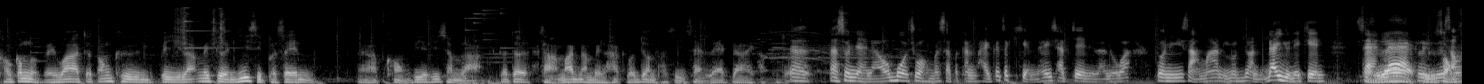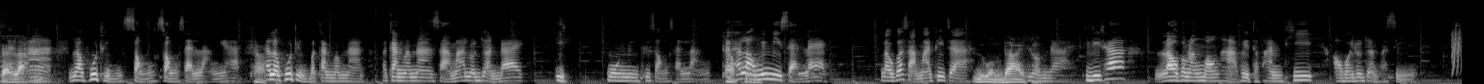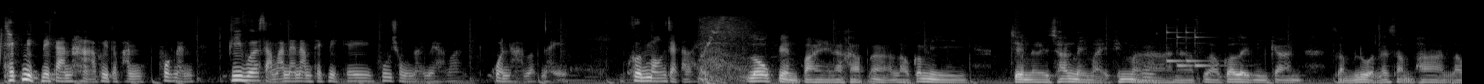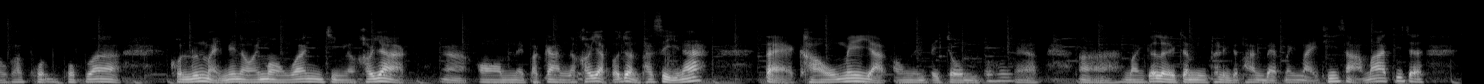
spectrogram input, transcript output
เขากำหนดไว้ว่าจะต้องคืนปีละไม่เกิน 20%นะครับของเบี้ยที่ชำระก็จะสามารถนำไปหักลดหย่อนภาษีแสนแรกได้ครับคุณจอยแต่แต่ส่วนใหญ่แล้วโบชัวของบริษัทประกันภัยก็จะเขียนให้ชัดเจนอยู่แล้วนะว่า ตัวนี้สามารถลดหย่อนได้อยู่ในเกณฑ์แสนแรกหรือหรือสอง200,000แสนหลังอ่าเราพูดถึง2องสองแสนหลังเนี่ยค่ะครับถ้าเราพูดถึงประกันบำนาญประกันบำนาญสามารถลดหย่อนได้อีกวงหนึ่งคือ2องแสนหลัง แต่ครับถ้าเราผมไม่มีแสนแรก เราก็สามารถที่จะรวมได้ครรัวบมได้ ทีนี้ถ้าเรากำลังมองหาผลิตภัณฑ์ที่เอาไว้ลดหย่อนภาษี เทคนิคในการหาผลิตภัณฑ์พวกนั้น พี่เวอร์สามารถแนะนำเทคนิคให้ผู้ชมหน่อยไหมคะว่าควรหาแบบไหน ควรมองจากอะไร โลกเปลี่ยนไปนะครับอ่าเราก็มีเจเนอเรชันใหม่ ๆ ขึ้นมาอือฮึนะครับเราก็เลยมีการสำรวจและสัมภาษณ์ เราก็พบพบว่าคนรุ่นใหม่ไม่น้อยมองว่าจริง ๆ แล้วเขาอยากอาออมในประกัน แล้วเขาอยากลดหย่อนภาษีนะ แต่เขาไม่อยากเอาเงินไปจมอือฮึนะครับอ่ามันก็เลยจะมีผลิตภัณฑ์แบบใหม่ ๆ ที่สามารถที่จะ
